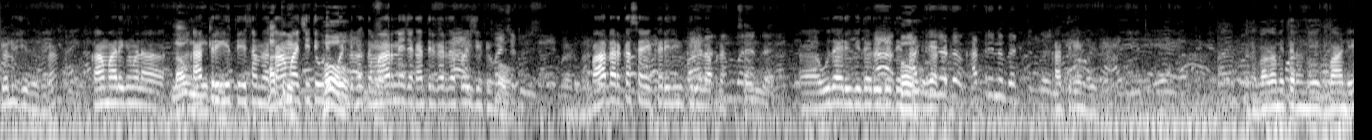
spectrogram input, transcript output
शेलूचे आहेत का? काम आले की मला लावून खात्री घेतली. घेतली समजा खात्री. कामाची तेवढी हो. पडली फक्त मारण्याच्या खात्री करता पैसे ठेवू. बरं बरं. बाजार कसा आहे? खरेदी विक्रीला आपला? पर्यंत आहे. अं, उधारी बिधारी देते हो. खात्री खात्रीनं भेटते तर बघा मित्रांनो एक बांडे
